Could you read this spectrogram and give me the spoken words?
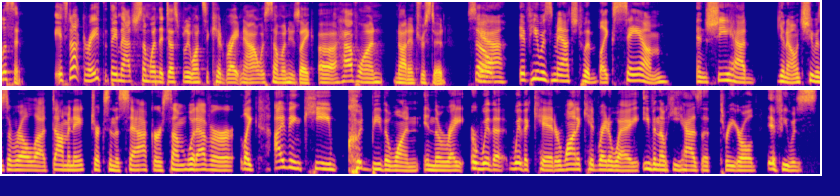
listen. It's not great that they match someone that desperately wants a kid right now with someone who's like, uh, have one, not interested. So yeah if he was matched with like sam and she had you know and she was a real uh, dominatrix in the sack or some whatever like i think he could be the one in the right or with a with a kid or want a kid right away even though he has a three year old if he was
